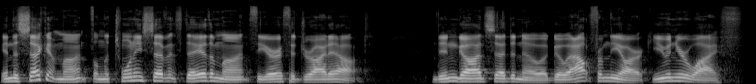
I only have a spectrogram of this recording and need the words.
In the second month, on the 27th day of the month, the earth had dried out. Then God said to Noah, Go out from the ark, you and your wife,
